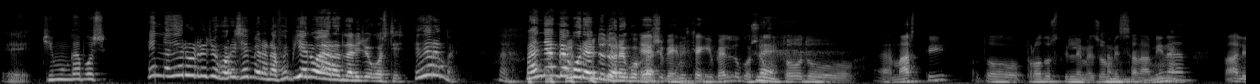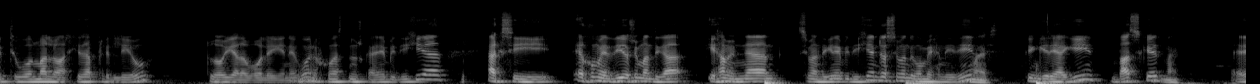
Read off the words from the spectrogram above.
Ε, και ήμουν κάπως, ε, να δέρω ρε και χωρίς εμένα, αφού πιένω αέρας, δηλαδή και ο Κωστής. Ε, δέρω πάλι. Μα είναι κακό ρε τούτο ρε κουμπάρ. Έχει παιχνίδια κυπέλλου, 28 Ναι. το ε, Μάρτι, το πρώτο στη Λεμεζό με Σαλαμίνα, παραληπτικό μάλλον αρχές Απριλίου, το για το βόλεϊ γυναικών, ευχόμαστε τους καλή επιτυχία. Εντάξει, έχουμε δύο σημαντικά, είχαμε μια σημαντική επιτυχία και ένα σημαντικό παιχνίδι, Μάλιστα. την Κυριακή, μπάσκετ, Μάλιστα. ε,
